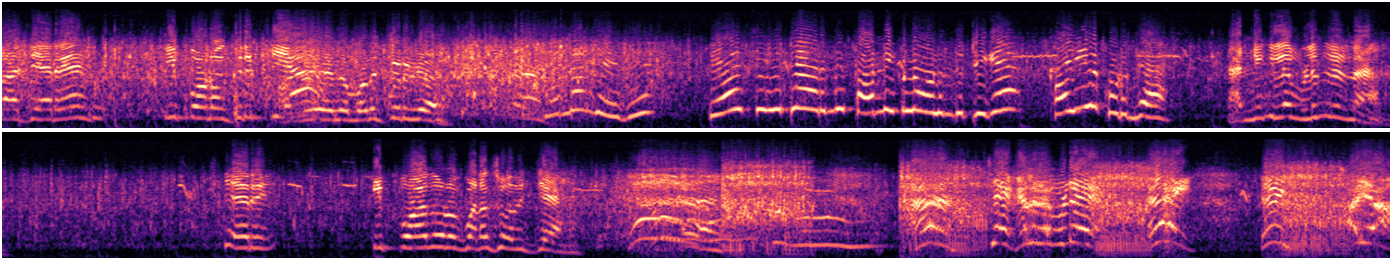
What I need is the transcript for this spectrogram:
பாத்தியாரே? இப்போ உனக்கு திருப்தியா? என்ன மன்னிச்சிருங்க. என்னங்க இது? பேசிக்கிட்டே இருந்து தண்ணிக்குள்ள விழுந்துட்டீங்க. கைய கொடுங்க. தண்ணிக்குள்ள விழுந்துட்டா சரி இப்போ அது உனக்கு சரி கிளம்ப விடு. ஏய் ஐயோ,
